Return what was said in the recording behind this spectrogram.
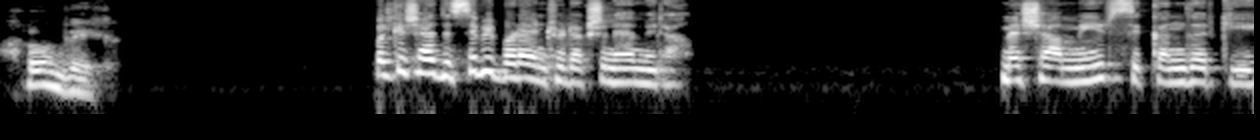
हारून बेग। बल्कि शायद इससे भी बड़ा इंट्रोडक्शन है मेरा। मैं शामिर सिकंदर की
